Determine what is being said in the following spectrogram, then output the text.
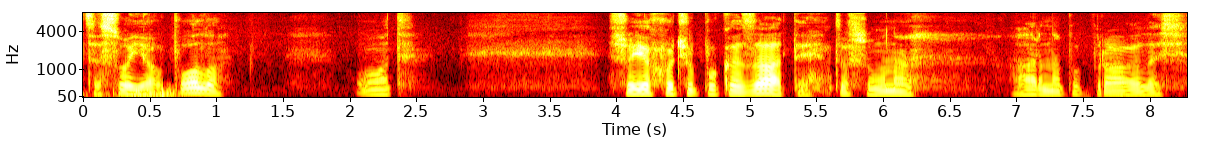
це соя Ополо. От. Що я хочу показати, то що вона гарно поправилась.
